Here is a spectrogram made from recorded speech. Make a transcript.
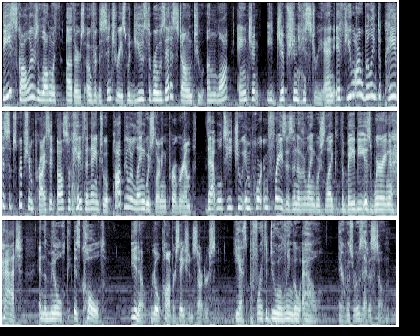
These scholars, along with others over the centuries, would use the Rosetta Stone to unlock ancient Egyptian history. And if you are willing to pay the subscription price, it also gave the name to a popular language learning program that will teach you important phrases in other language like the baby is wearing a hat and the milk is cold. You know, real conversation starters. Yes, before the Duolingo owl, there was Rosetta Stone.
